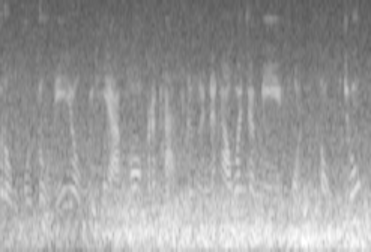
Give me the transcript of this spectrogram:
กรมอุตุนิยมวิทยาก็ประกาศเตือนนะคะ ว่าจะมีฝนตกชุก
